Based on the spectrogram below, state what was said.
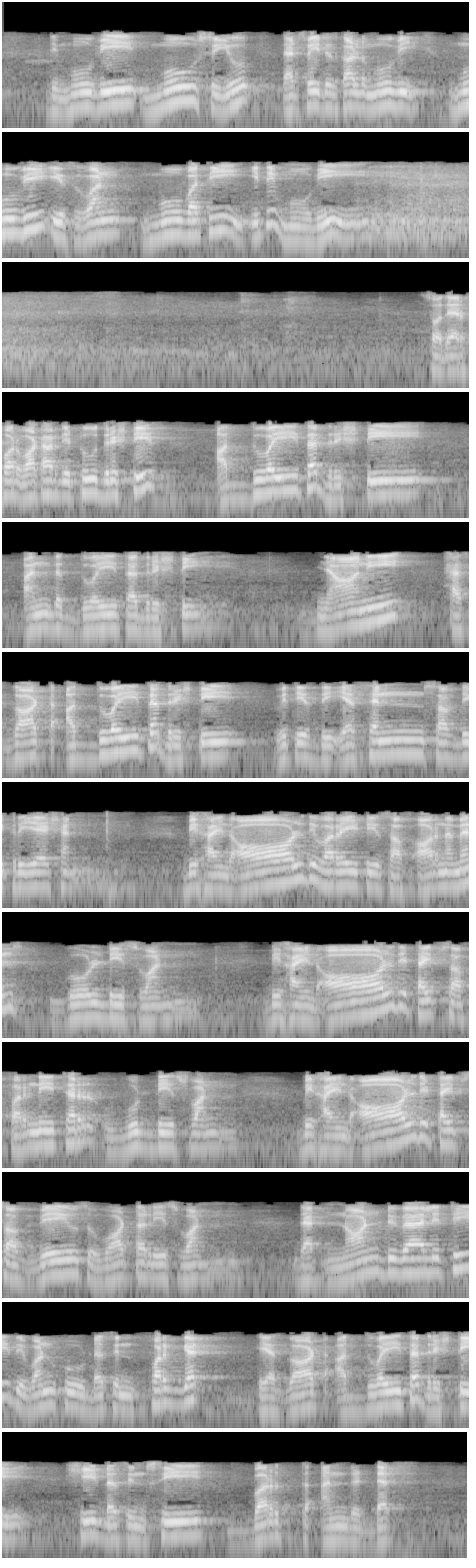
the movie moves you. That's why it is called movie. Movie is one, movati iti movie. So therefore, what are the two drishtis? Advaita drishti and Dvaita drishti. Jnani has got Advaita drishti, which is the essence of the creation. Behind all the varieties of ornaments, gold is one. Behind all the types of furniture, wood is one. Behind all the types of waves, water is one. That non-duality, the one who doesn't forget, he has got Advaita Drishti. He doesn't see birth and death.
